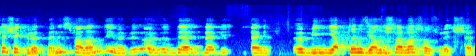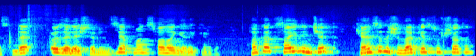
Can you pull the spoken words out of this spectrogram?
Teşekkür etmeniz falan değil mi? Ve, ve bir, yani bir yaptığınız yanlışlar varsa o süreç içerisinde öz eleştirinizi yapmanız falan gerekirdi. Fakat Sayın İnce kendisi dışında herkes suçladı.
